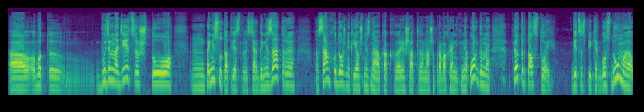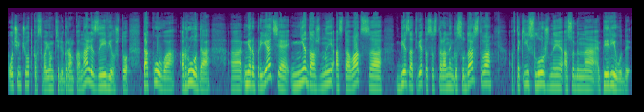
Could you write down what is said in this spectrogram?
Вот э, будем надеяться, что понесут ответственность организаторы, сам художник, я уж не знаю, как решат наши правоохранительные органы. Петр Толстой, вице-спикер Госдумы, очень четко в своем телеграм-канале заявил, что такого рода Э, мероприятия не должны оставаться без ответа со стороны государства в такие сложные, особенно периоды.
